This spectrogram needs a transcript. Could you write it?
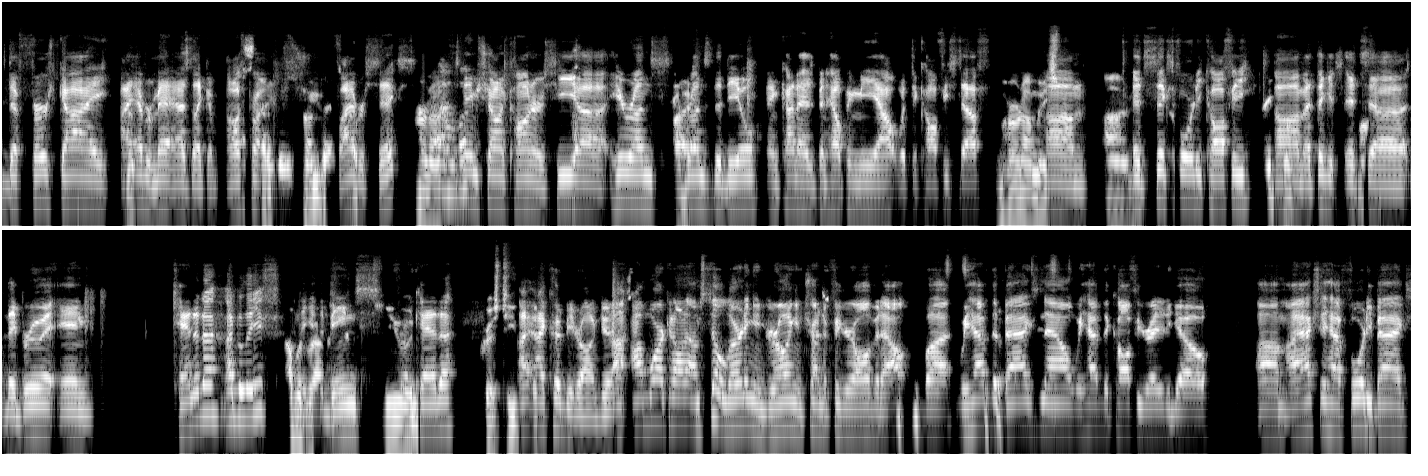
the first guy I ever met as like a I was probably five or six. His name's Sean Connors. He uh he runs right. runs the deal and kind of has been helping me out with the coffee stuff. Um, it's six forty coffee. Um, I think it's it's uh they brew it in Canada, I believe. I would they get the beans from Canada. Christy. I, I, could be wrong, dude. I, am working on it. I'm still learning and growing and trying to figure all of it out. But we have the bags now. We have the coffee ready to go. Um, I actually have 40 bags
